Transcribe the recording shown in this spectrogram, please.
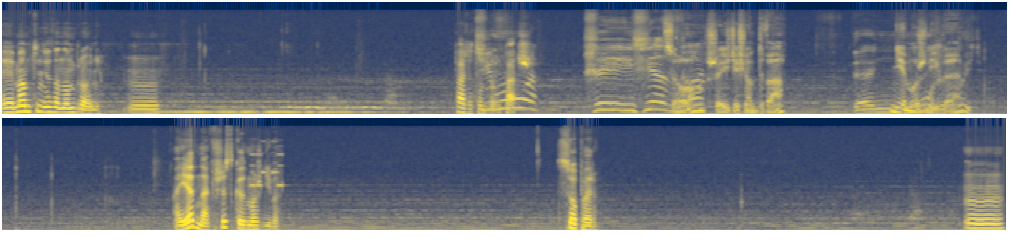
E, mam tu nieznaną broń. Mm. Patrz na tą broń, patrz. Co? 62? Niemożliwe. A jednak, wszystko jest możliwe. Super. Mm.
